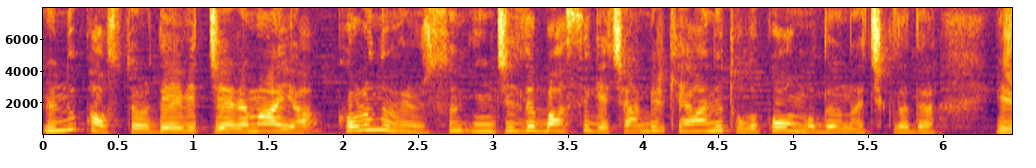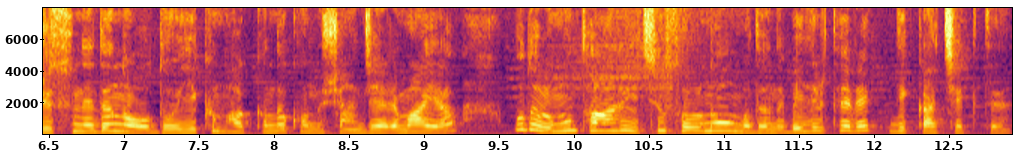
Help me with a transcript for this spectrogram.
Ünlü pastör David Jeremiah, koronavirüsün İncil'de bahsi geçen bir kehanet olup olmadığını açıkladı. Virüsün neden olduğu yıkım hakkında konuşan Jeremiah, bu durumun Tanrı için sorun olmadığını belirterek dikkat çekti.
